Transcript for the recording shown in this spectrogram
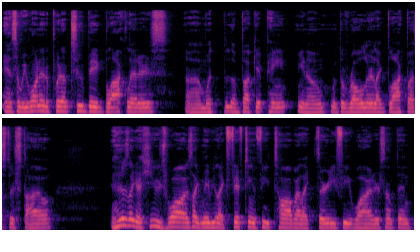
and so we wanted to put up two big block letters um, with the bucket paint, you know, with the roller, like blockbuster style. And there's like a huge wall. It's like maybe like 15 feet tall by like 30 feet wide or something.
